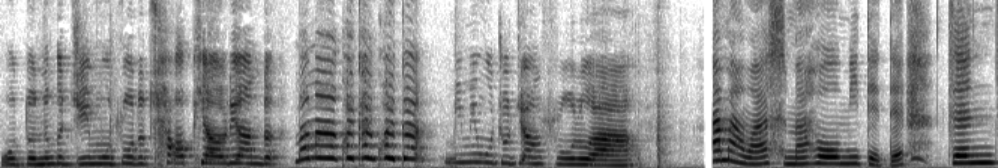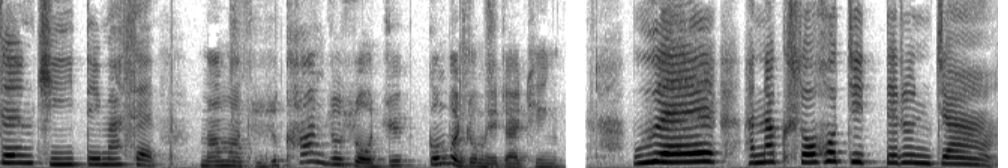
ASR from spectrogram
我的那个积木做的超漂亮的，妈妈快看快看！明明我就这样说了啊。ママはスマホを見てて全然聞いてません。妈妈只是看着手机，根本就没在听。うえ鼻くそほじってるんじゃん。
